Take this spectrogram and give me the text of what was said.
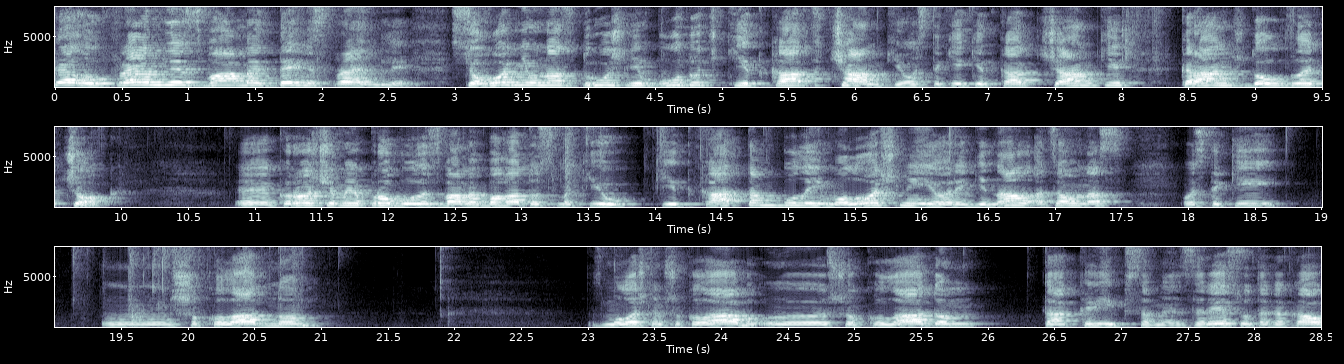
Hello Friendly, з вами Деніс Френдлі. Сьогодні у нас дружні будуть кіткат чанки. Ось такі кіткат чанки, кранч довблечок. Коротше, ми пробували з вами багато смаків кіткат там були, і молочний, і оригінал. А це у нас ось такий шоколадно. З молочним е, шоколадом та кріпсами з рису та какао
